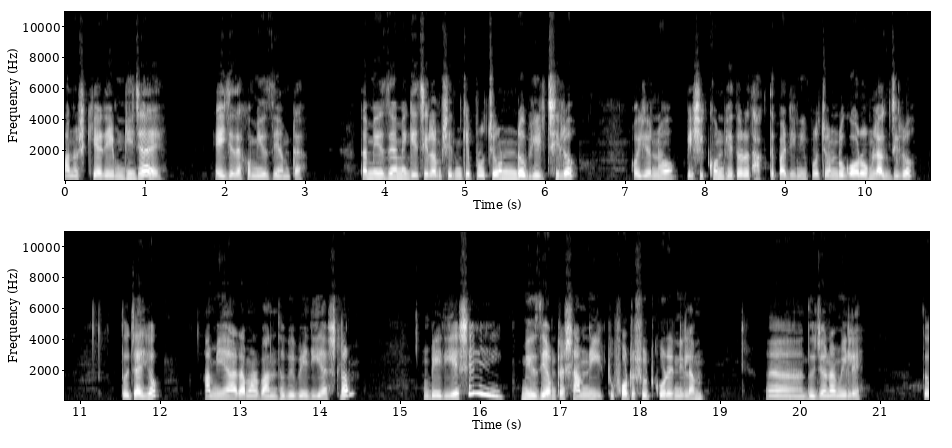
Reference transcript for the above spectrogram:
মানুষ কি আর এমনি যায়? এই যে দেখো মিউজিয়ামটা তা মিউজিয়ামে গেছিলাম, সেদিনকে প্রচণ্ড ভিড় ছিল। ওই জন্য বেশিক্ষণ ভেতরে থাকতে পারিনি, প্রচণ্ড গরম লাগছিল। তো যাই হোক, আমি আর আমার বান্ধবী বেরিয়ে আসলাম। বেরিয়ে এসে মিউজিয়ামটার সামনেই একটু ফটোশ্যুট করে নিলাম দুজনা মিলে। তো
